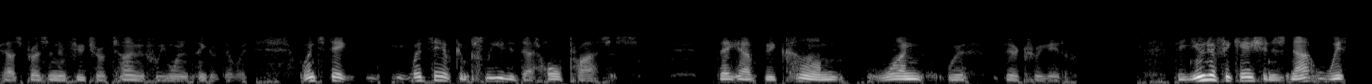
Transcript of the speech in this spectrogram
past, present, and future of time, if we want to think of it that way, once they once they have completed that whole process, they have become one with their creator. The unification is not with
